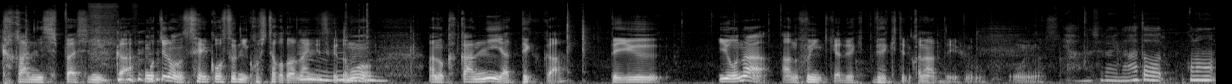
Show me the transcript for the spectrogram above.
果敢に失敗しに行くか。もちろん成功するに越したことはないんですけどもあの果敢にやっていくかっていうようなあの雰囲気が出てきてるかなというふうに思います。いや面白いな。あとこの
